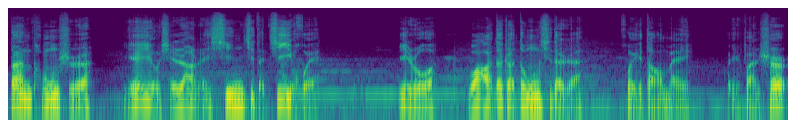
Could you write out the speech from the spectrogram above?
但同时也有些让人心悸的忌讳，比如挖到这东西的人会倒霉，会犯事儿。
